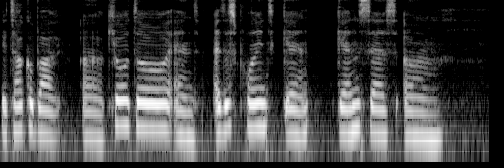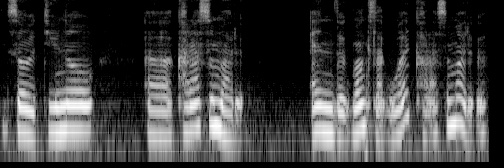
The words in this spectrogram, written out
they talk about uh, Kyoto, and at this point, Gen, Gen says, um, So, do you know uh, Karasumaru? And the monk's like, What? Karasumaru?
